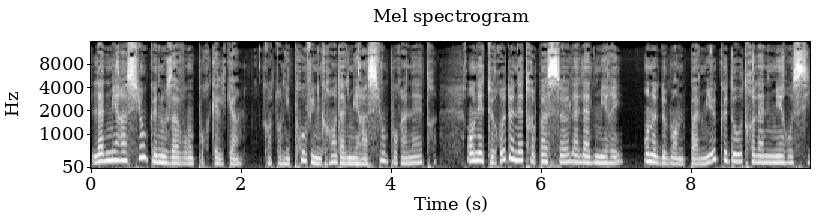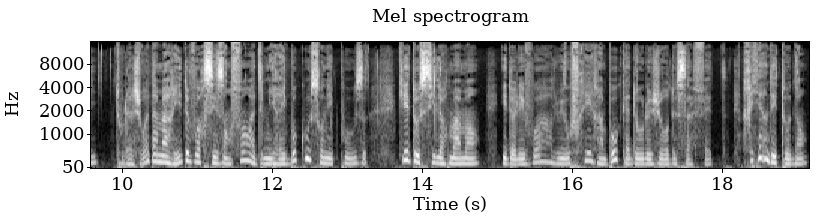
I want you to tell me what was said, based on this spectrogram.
l'admiration que nous avons pour quelqu'un. Quand on éprouve une grande admiration pour un être, on est heureux de n'être pas seul à l'admirer. On ne demande pas mieux que d'autres l'admirent aussi. Tout la joie d'un mari de voir ses enfants admirer beaucoup son épouse, qui est aussi leur maman, et de les voir lui offrir un beau cadeau le jour de sa fête. Rien d'étonnant.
